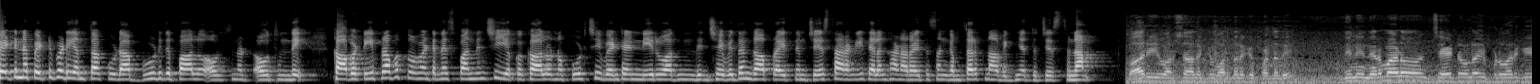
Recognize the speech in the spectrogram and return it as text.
పెట్టిన పెట్టుబడి అంతా కూడా బూడిద పాలు అవుతున్నట్టు అవుతుంది. కాబట్టి ప్రభుత్వం వెంటనే స్పందించి ఈ యొక్క కాలువను పూడ్చి వెంటనే నీరు అందించే విధంగా ప్రయత్నం చేస్తారని తెలంగాణ రైతు సంఘం తరఫున విజ్ఞప్తి చేస్తున్నాం. భారీ వర్షాలకి వరదలకి పడ్డది. దీన్ని నిర్మాణం చేయడంలో ఇప్పటి వరకు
